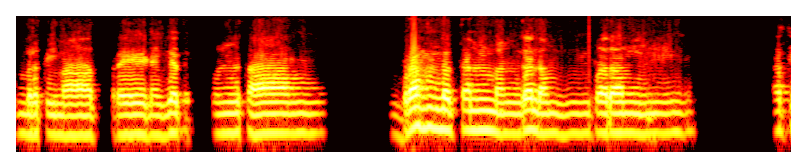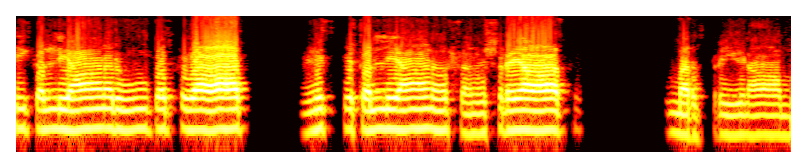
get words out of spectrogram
स्मृतिमात्रेण यत् पुंसाम् ब्रह्म तन्मङ्गलम् परम् अतिकल्याणरूपत्वात् नित्यकल्याणसंश्रयात् मर्तॄणाम्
